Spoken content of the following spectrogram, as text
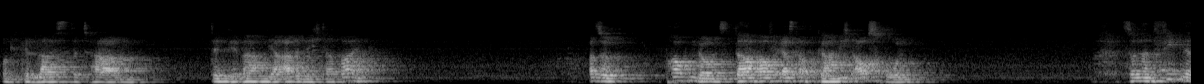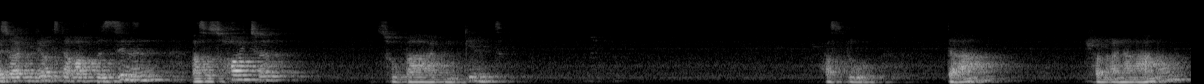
und geleistet haben, denn wir waren ja alle nicht dabei. Also brauchen wir uns darauf erst auch gar nicht ausruhen, sondern vielmehr sollten wir uns darauf besinnen, was es heute zu wagen gilt. Hast du da schon eine Ahnung?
